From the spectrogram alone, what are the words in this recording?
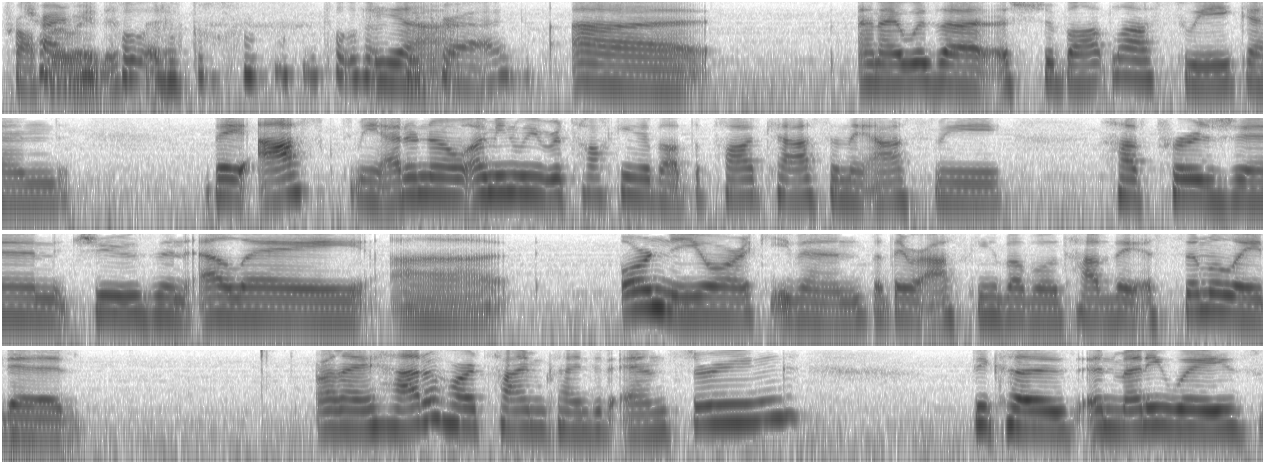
proper way to to say. political Yeah. correct uh, and I was at a Shabbat last week, and they asked me. I don't know. I mean, we were talking about the podcast, and they asked me, have Persian Jews in L.A. Uh, or New York even, but they were asking about both. Have they assimilated? And I had a hard time kind of answering because in many ways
